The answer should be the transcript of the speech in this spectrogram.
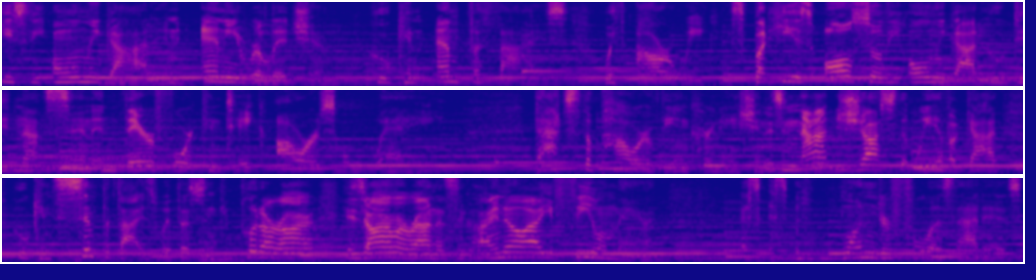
He's the only God in any religion who can empathize with our weakness, but He is also the only God who did not sin and therefore can take ours away. That's the power of the incarnation. It's not just that we have a God who can sympathize with us and can put arm, his arm around us and go, I know how you feel, man. As, as, as wonderful as that is,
